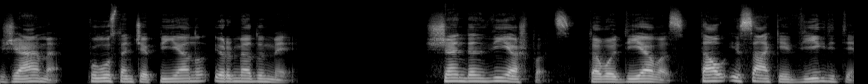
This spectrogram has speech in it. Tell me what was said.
Žemę, plūstančią pienu ir medumi, Šiandien viešpats, tavo dievas, tau įsakė vykdyti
